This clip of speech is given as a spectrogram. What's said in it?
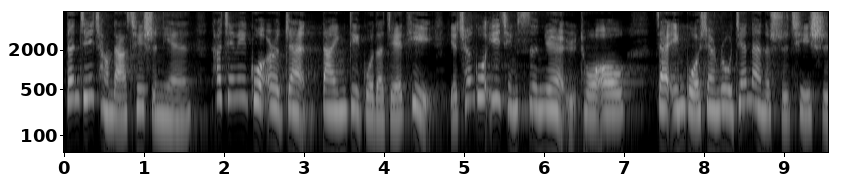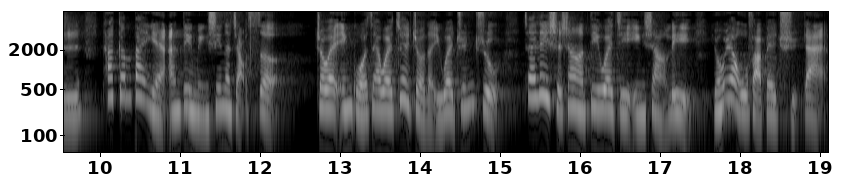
登基长达七十年。她经历过二战、大英帝国的解体，也撑过疫情肆虐与脱欧。在英国陷入艰难的时期时，她更扮演安定民心的角色。这位英国在位最久的一位君主，在历史上的地位及影响力永远无法被取代。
